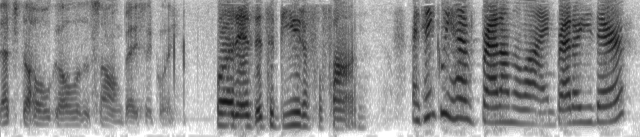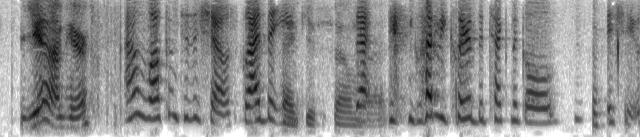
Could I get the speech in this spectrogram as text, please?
that's the whole goal of the song, basically. Well, it is. It's a beautiful song. I think we have Brad on the line. Brad, are you there? Yeah, I'm here. Oh, welcome to the show. Glad that you. Thank you so that, much. glad we cleared the technical issue.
